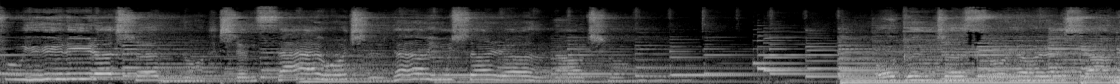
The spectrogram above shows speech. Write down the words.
赋予你的承诺，现在我只能隐身热闹中。我跟着所有人向你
